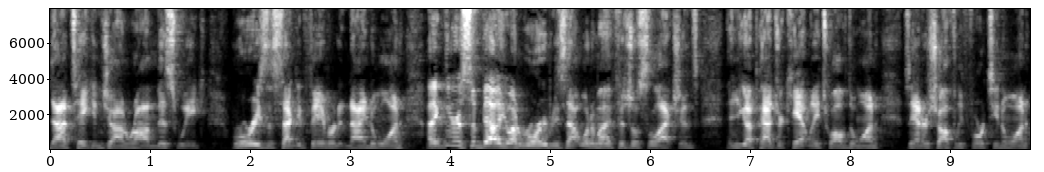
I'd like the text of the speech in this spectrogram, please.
not taking Jon Rahm this week. Rory's the second favorite at nine to one. I think there is some value on Rory, but he's not one of my official selections. Then you got Patrick Cantlay twelve to one, Xander Schauffele fourteen to one,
